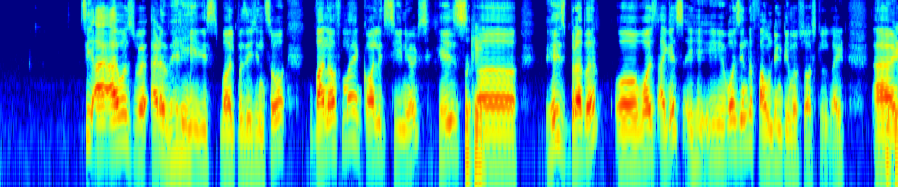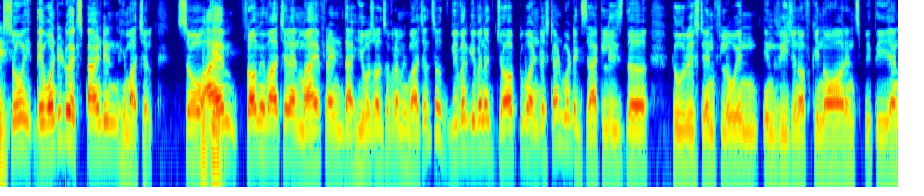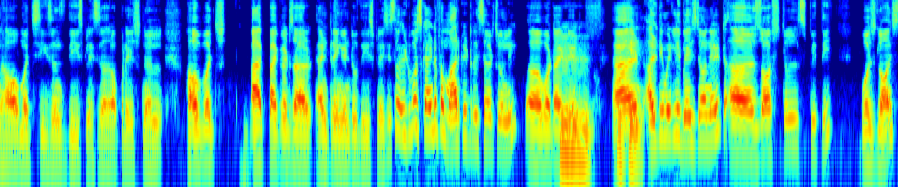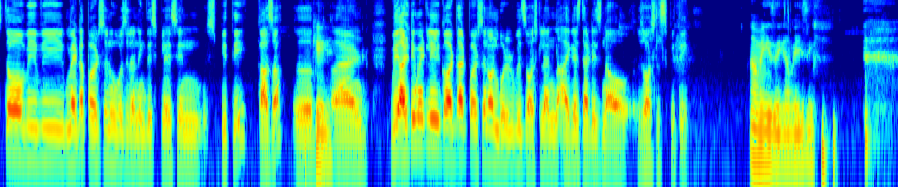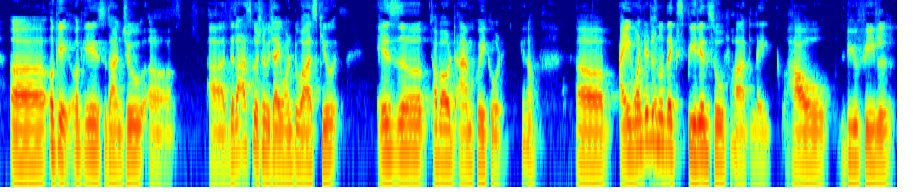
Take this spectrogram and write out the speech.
See, I, I was at a very small position. So one of my college seniors, his Okay. uh his brother uh, was I guess he, he was in the founding team of Zostel, right? And Okay. so they wanted to expand in Himachal. So I am from Himachal and my friend that he was also from Himachal. So we were given a job to understand what exactly is the tourist inflow in in region of Kinnaur and Spiti and how much seasons these places are operational, how much backpackers are entering into these places. So it was kind of a market research only, uh, what I did. Mm-hmm. And Okay. ultimately, based on it, uh, Zostel Spiti was launched. So we, we met a person who was running this place in Spiti, Kaza. Uh, Okay. and we ultimately got that person on board with Zostel, and I guess that is now Zostel Spiti. Amazing. Amazing. Uh, okay. Okay, Sudhanshu. Uh, uh, the last question which I want to ask you is uh, about IIM Kozhikode. You know, uh, I wanted to know the experience so far. Like, how do you feel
